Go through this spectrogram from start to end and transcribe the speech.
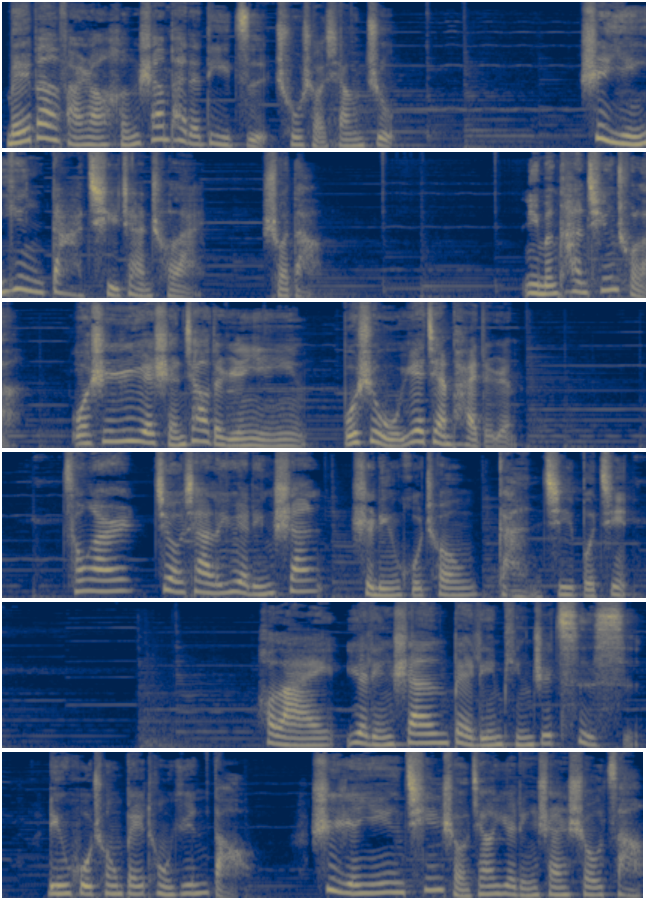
没办法让衡山派的弟子出手相助。是莹莹大气站出来，说道：“你们看清楚了，我是日月神教的人，莹莹不是五岳剑派的人。”从而救下了岳灵珊，使令狐冲感激不尽。后来岳灵珊被林平之刺死，令狐冲悲痛晕倒。是任盈盈亲手将岳灵珊收葬，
